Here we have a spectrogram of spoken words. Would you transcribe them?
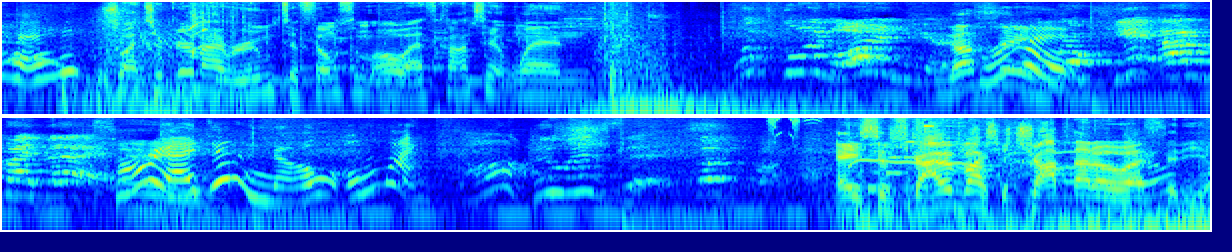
Okay. so I took her to my room to film some OF content when What's going on in here? Nothing. What? Bro, get out of my bed. Sorry, I didn't know. Oh my god. Who is this? Hey, subscribe if I should drop that OF video.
